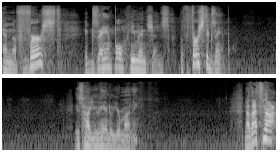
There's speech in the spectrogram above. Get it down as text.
And the first example he mentions, the first example, is how you handle your money. Now that's not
